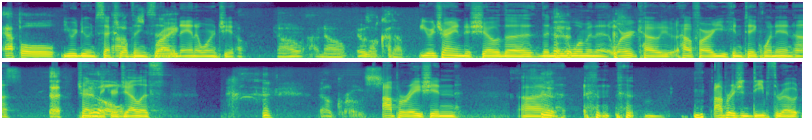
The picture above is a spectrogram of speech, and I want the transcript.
apple. You were doing sexual Um, things to that banana, weren't you? No, uh, no, it was all cut up. You were trying to show the, the new woman at work how how far you can take one in, huh? Trying to make her jealous. Oh, gross. Operation uh, Operation Deep Throat.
